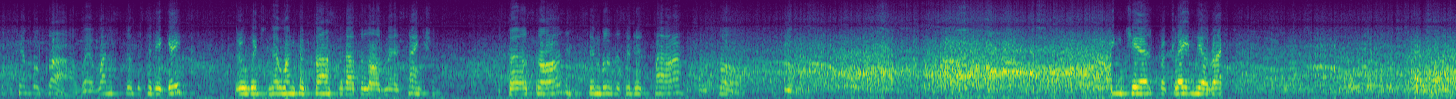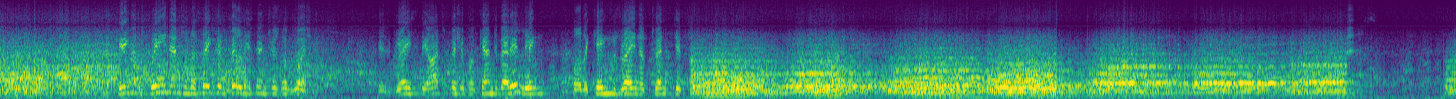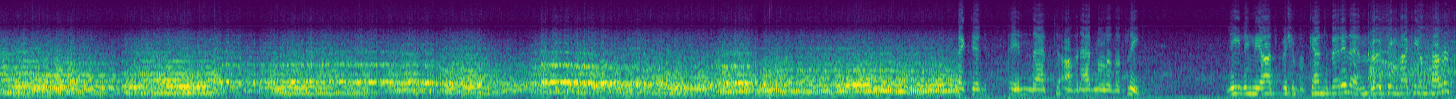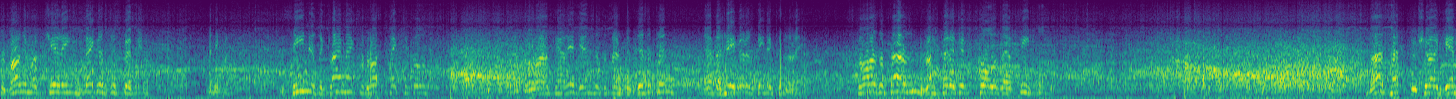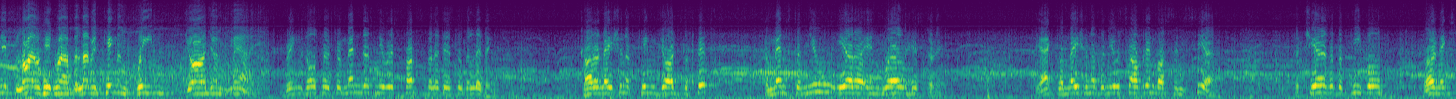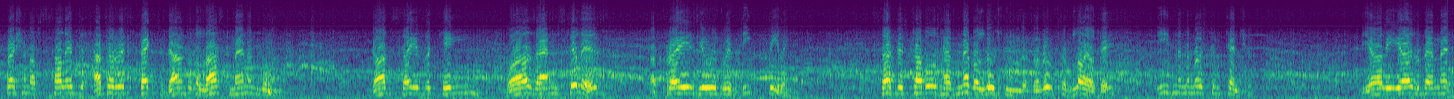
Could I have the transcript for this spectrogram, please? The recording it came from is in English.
at the temple bar, where once stood the city gates, through which no one could pass without the Lord Mayor's sanction. The pearl sword, symbol of the city's power, and sword, cathedral. Cheers proclaim the arrival. The king and queen enter the sacred building centres of worship. His Grace the Archbishop of Canterbury leading for the king's reign of 25. In that of an admiral of the fleet. Leaving the Archbishop of Canterbury, they're approaching Buckingham Palace, the volume of cheering beggars description. The scene is the climax of raw spectacle. As the royal carriage enters the front of discipline, their behavior has been exemplary. Scores of thousands run imperative call of their people. Thus, to show again its loyalty to our beloved King and Queen, George and Mary brings also tremendous new responsibilities to the living. Coronation of King George V commenced a new era in world history. The acclamation of the new sovereign was sincere. The cheers of the people were an expression of solid, utter respect down to the last man and woman. God save the King was and still is a phrase used with deep feeling. Surface troubles have never loosened the roots of loyalty even in the most contentious. The early years of their marriage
